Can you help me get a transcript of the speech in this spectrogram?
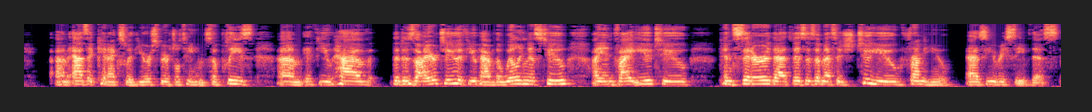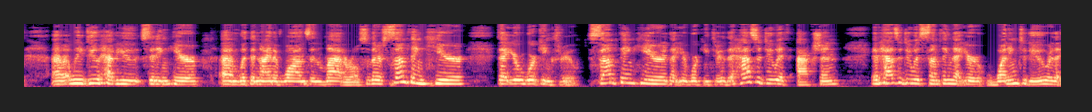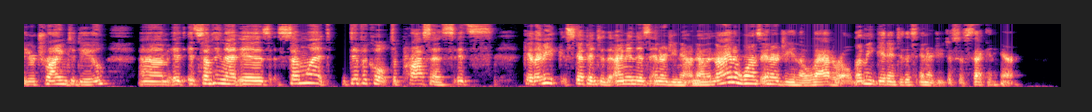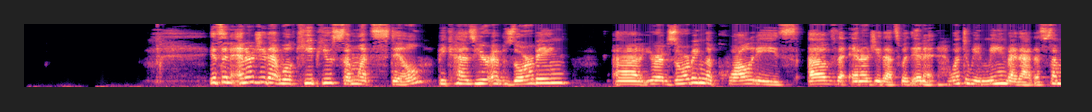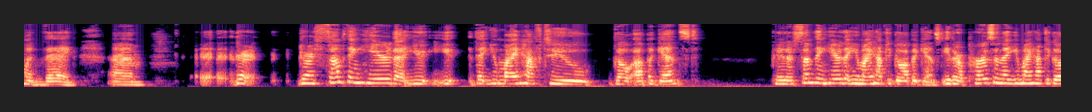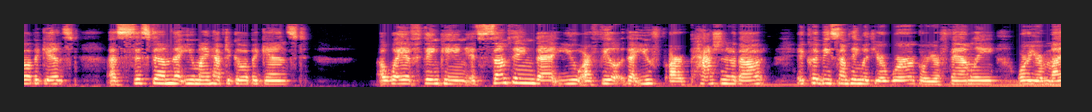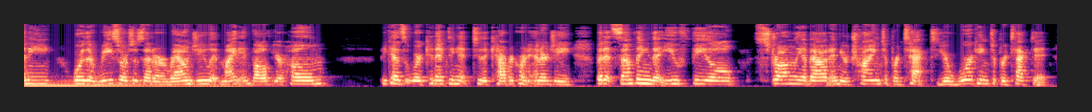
um, as it connects with your spiritual team. So please, um, if you have the desire to, if you have the willingness to, I invite you to consider that this is a message to you from you as you receive this. Uh, we do have you sitting here um, with the nine of wands in lateral. So there's something here that you're working through, something here that you're working through that has to do with action. It has to do with something that you're wanting to do or that you're trying to do. Um, it, it's something that is somewhat difficult to process. It's, Okay, let me step into the, I'm in this energy now. Now the nine of wands energy in the lateral. Let me get into this energy just a second here. It's an energy that will keep you somewhat still because you're absorbing, uh, you're absorbing the qualities of the energy that's within it. What do we mean by that? That's somewhat vague. Um, there, there's something here that you, you, that you might have to go up against. Okay, there's something here that you might have to go up against. Either a person that you might have to go up against, a system that you might have to go up against, a way of thinking. It's something that you are feel that you are passionate about. It could be something with your work or your family or your money or the resources that are around you. It might involve your home because we're connecting it to the Capricorn energy, but it's something that you feel strongly about and you're trying to protect. You're working to protect it.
